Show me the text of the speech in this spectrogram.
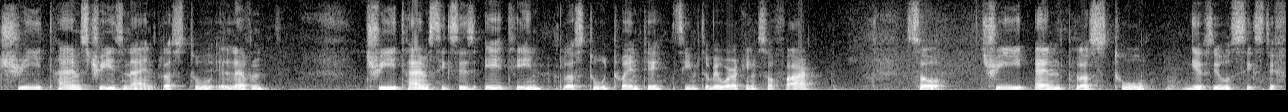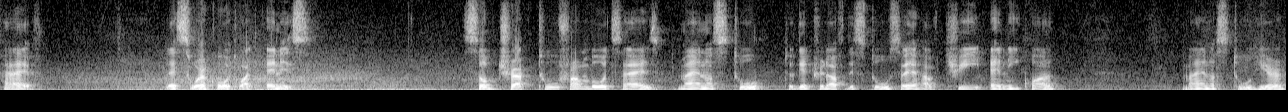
3 times 3 is 9 plus 2 11 3 times 6 is 18 plus 2 20 seem to be working so far. So 3n plus 2 gives you 65 let's work out what n is. Subtract 2 from both sides minus 2 to get rid of this 2 so you have 3n equal minus 2 here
